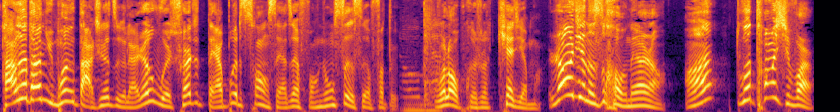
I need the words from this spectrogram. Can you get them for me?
他和他女朋友打车走了，然后我穿着单薄的衬衫在风中瑟瑟发抖。我老婆说：“看见吗？人家那是好男人啊，多疼媳妇儿。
